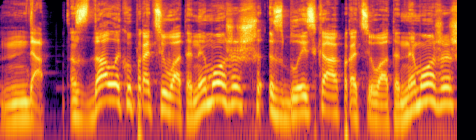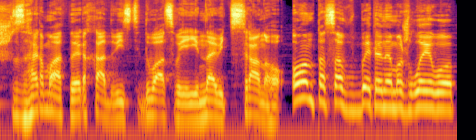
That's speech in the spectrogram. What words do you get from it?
Да. Здалеку працювати не можеш, зблизька працювати не можеш, з гармати РХ-202 своєї навіть сраного Онтаса вбити неможливо,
